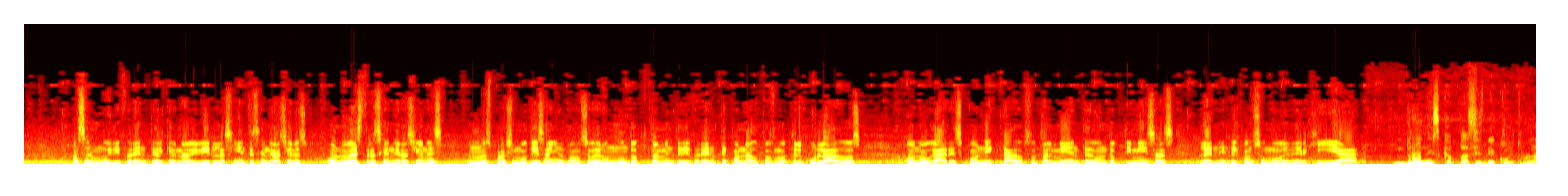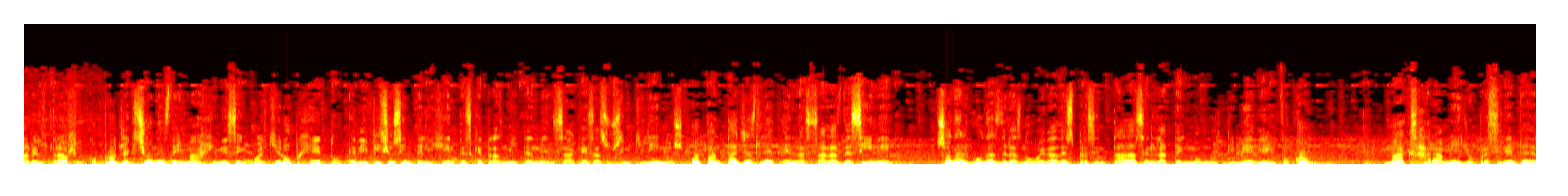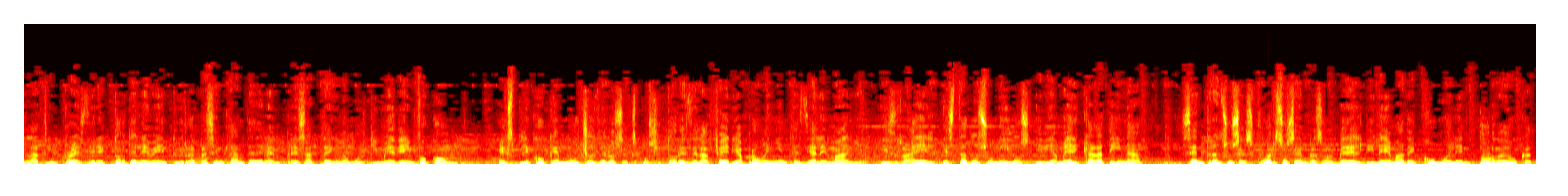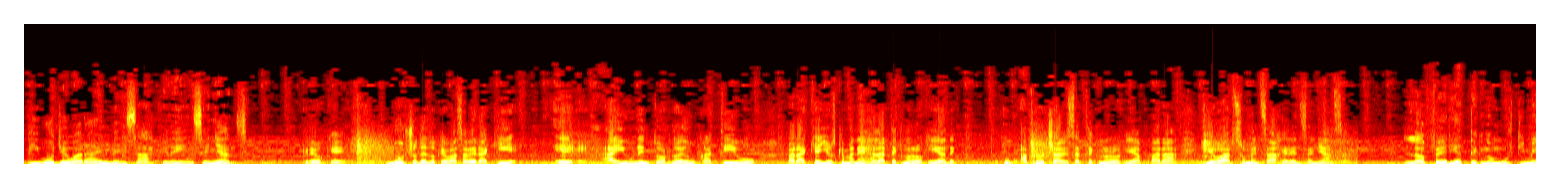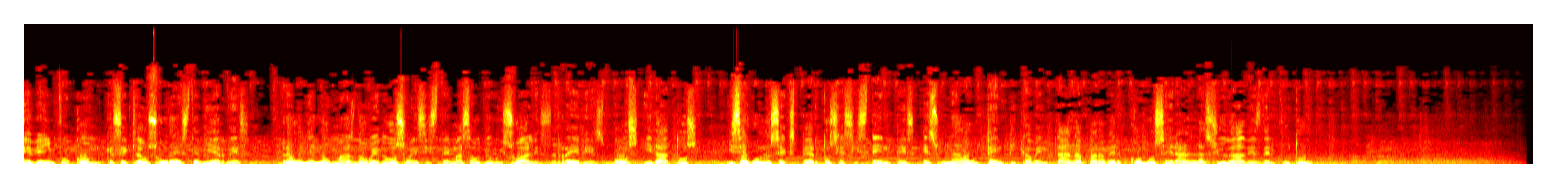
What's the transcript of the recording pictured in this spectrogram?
va a ser muy diferente al que van a vivir las siguientes generaciones o nuestras generaciones. En unos próximos 10 años vamos a ver un mundo totalmente diferente, con autos no tripulados, con hogares conectados totalmente, donde optimizas el consumo de energía. Drones capaces de controlar el tráfico, proyecciones de imágenes en cualquier objeto, edificios inteligentes que transmiten mensajes a sus inquilinos o pantallas LED en las salas de cine son algunas de las novedades presentadas en la Tecnomultimedia Infocom. Max Jaramillo, presidente de Latin Press, director del evento y representante de la empresa Tecnomultimedia Infocom, explicó que muchos de los expositores de la feria provenientes de Alemania, Israel, Estados Unidos y de América Latina centran sus esfuerzos en resolver el dilema de cómo el entorno educativo llevará el mensaje de enseñanza. Creo que mucho de lo que vas a ver aquí eh, hay un entorno educativo para aquellos que manejan la tecnología, de aprovechar esa tecnología para llevar su mensaje de enseñanza. La Feria Tecnomultimedia Infocom, que se clausura este viernes, reúne lo más novedoso en sistemas audiovisuales, redes, voz y datos, y según los expertos y asistentes, es una auténtica ventana para ver cómo serán las ciudades del futuro.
